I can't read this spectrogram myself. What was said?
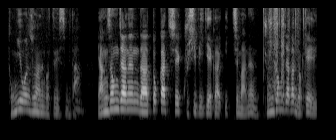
동위원소라는 것들이 있습니다. 음. 양성자는 다 똑같이 92개가 있지만은 중성자가 몇 개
